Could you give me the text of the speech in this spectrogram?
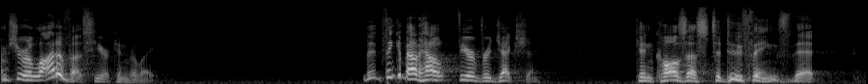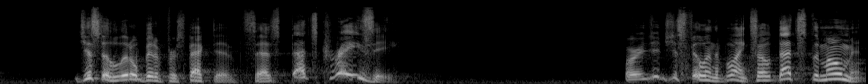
I'm sure a lot of us here can relate. Think about how fear of rejection can cause us to do things that just a little bit of perspective says, that's crazy. Or just fill in the blank. So that's the moment.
